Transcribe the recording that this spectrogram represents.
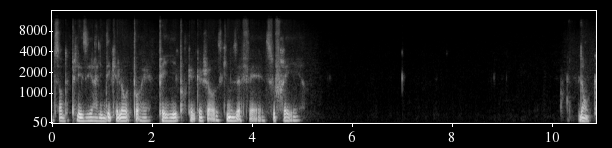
une sorte de plaisir à l'idée que l'autre pourrait payer pour quelque chose qui nous a fait souffrir. Donc,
